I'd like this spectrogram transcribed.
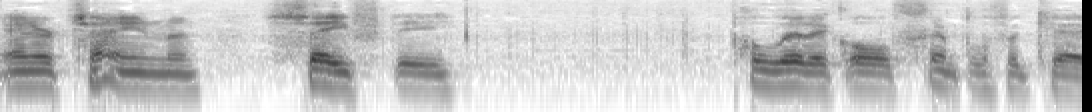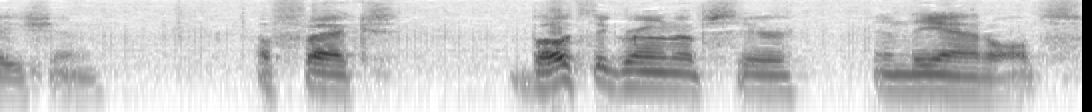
entertainment, safety, political simplification affects both the grown-ups here and the adults.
